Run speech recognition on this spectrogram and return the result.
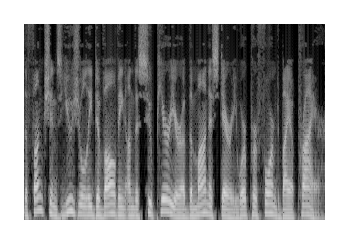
the functions usually devolving on the superior of the monastery were performed by a prior.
